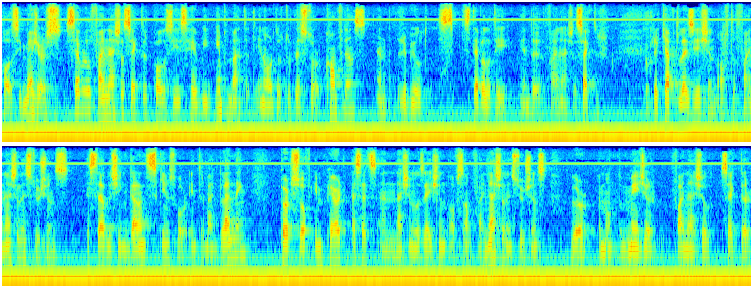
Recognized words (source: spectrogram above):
policy measures, several financial sector policies have been implemented in order to restore confidence and rebuild stability in the financial sector. Recapitalization of the financial institutions, establishing guarantee schemes for interbank lending, purchase of impaired assets, and nationalization of some financial institutions were among the major financial sector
